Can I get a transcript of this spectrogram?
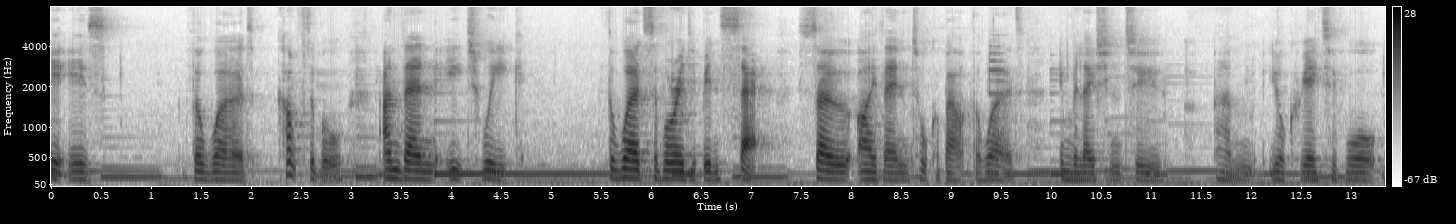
it is the word comfortable, and then each week the words have already been set. So I then talk about the word in relation to um, your creative walk,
